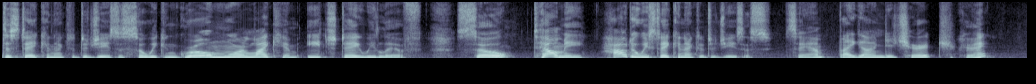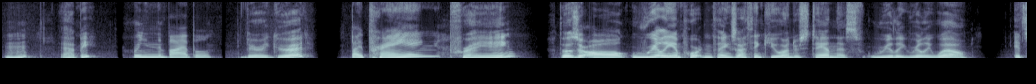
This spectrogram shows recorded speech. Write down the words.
to stay connected to Jesus so we can grow more like him each day we live. So, tell me, how do we stay connected to Jesus? Sam? By going to church, Okay. hmm Abby? reading the Bible, Very good. By praying, Praying. Those are all really important things. I think you understand this really, really well. It's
